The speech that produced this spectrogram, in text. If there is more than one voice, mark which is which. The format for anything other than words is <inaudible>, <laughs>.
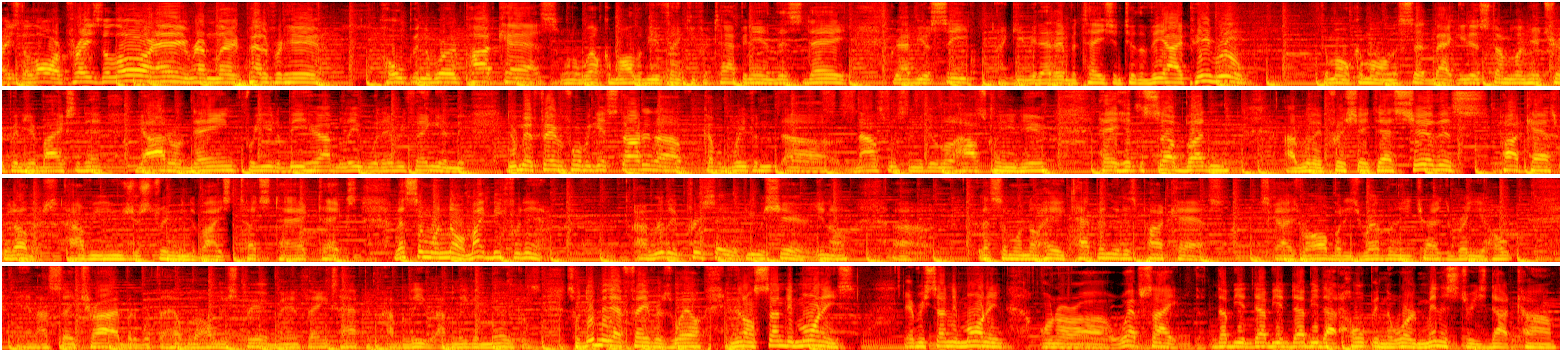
Speaker 1: Praise the Lord. Praise the Lord. Hey, Reverend Larry Pettiford here. Hope in the Word podcast. I want to welcome all of you. Thank you for tapping in this day. Grab your seat. I give you that invitation to the VIP room. Come on, come on. Let's sit back. You just in here, tripping here by accident. God ordained for you to be here, I believe, with everything in me. Do me a favor before we get started. Uh, a couple brief uh, announcements. Let me do a little house cleaning here. Hey, hit the sub button. I really appreciate that. Share this podcast with others. However you use your streaming device, touch, tag, text. Let someone know. It might be for them. I really appreciate if you would share. You know. Uh, let someone know, hey, tap into this podcast. This guy's raw, but he's reverent. He tries to bring you hope. And I say try, but with the help of the Holy Spirit, man, things happen. I believe it. I believe in miracles. So do me that favor as well. And then on Sunday mornings, every Sunday morning on our uh, website, www.hopeinthewordministries.com,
